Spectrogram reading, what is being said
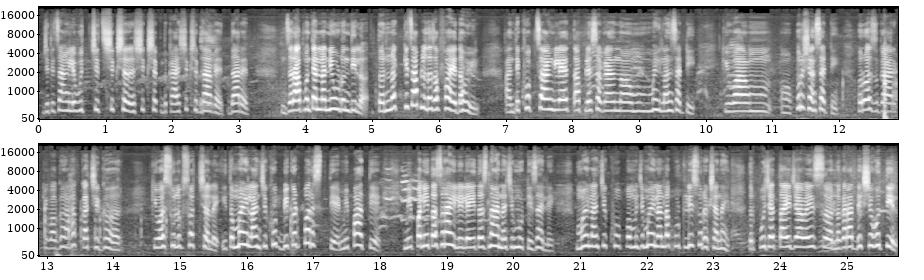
म्हणजे ते चांगले उच्चित शिक्षक शिक्षक काय शिक्षक दार आहेत दार आहेत. जर आपण त्यांना निवडून दिलं तर नक्कीच आपल्याला त्याचा फायदा होईल. आणि ते खूप चांगले आहेत आपल्या सगळ्यांना महिलांसाठी किंवा अं, पुरुषांसाठी. रोजगार किंवा घ हक्काचे घर किंवा सुलभ स्वच्छालय. इथं महिलांची खूप बिकट परिस्थिती आहे. मी पाहते. मी पण इथंच राहिलेली आहे. इथंच लहानाची मोठी झाले महिलांची खूप म्हणजे महिलांना कुठली सुरक्षा नाही. तर पूजाताई ज्यावेळेस नगराध्यक्ष होतील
